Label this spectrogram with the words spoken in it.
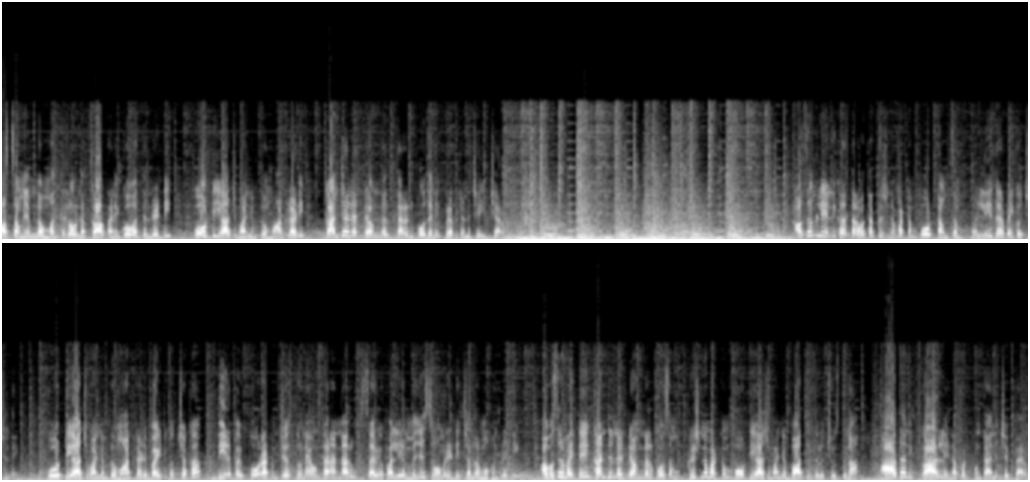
ఆ సమయంలో మంత్రిగా ఉన్న కాకాని గోవర్ధన్ రెడ్డి పోర్టు యాజమాన్యంతో మాట్లాడి కంటైనర్ టెర్మినల్ తరలిపోదని ప్రకటన చేయించారు. అసెంబ్లీ ఎన్నికల తర్వాత కృష్ణపట్నం పోర్టు అంశం మళ్ళీ తెరపైకొచ్చింది. పోర్టు యాజమాన్యంతో మాట్లాడి బయటకొచ్చాక దీనిపై పోరాటం చేస్తూనే ఉంటానన్నారు సర్వేపల్లి ఎమ్మెల్యే సోమిరెడ్డి చంద్రమోహన్ రెడ్డి. అవసరమైతే కంటైనర్ టెర్మినల్ కోసం కృష్ణపట్నం పోర్టు యాజమాన్య బాధ్యతలు చూస్తున్న ఆదాని కాళ్ళైనా పట్టుకుంటానని చెప్పారు.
